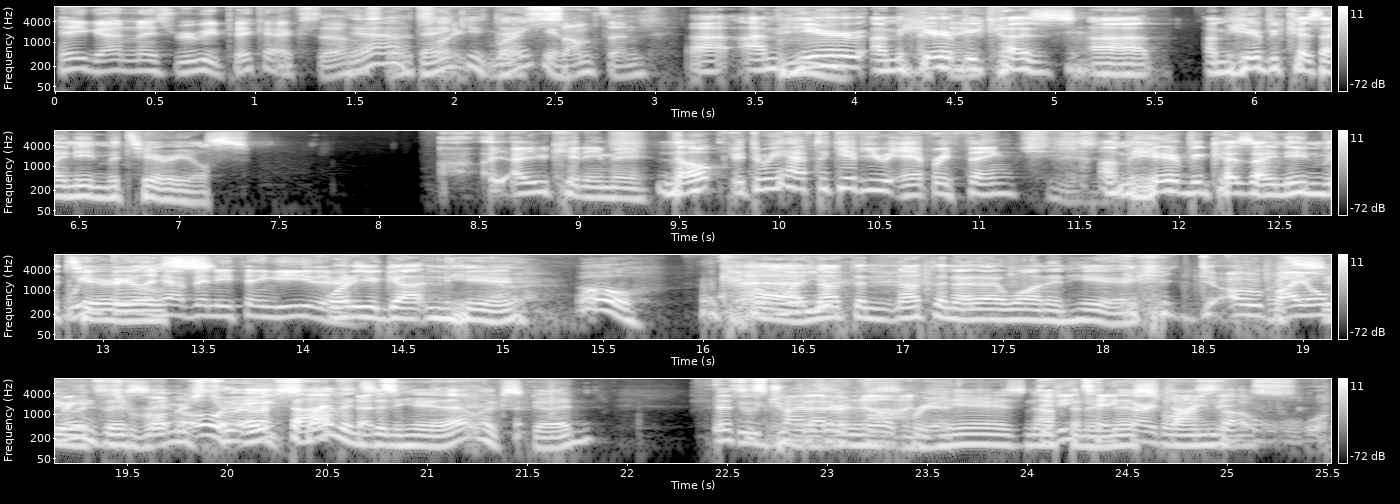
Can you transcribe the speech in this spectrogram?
Hey, you got a nice ruby pickaxe though. Yeah, so that's thank like you, worth thank you. Something. Uh, I'm here I'm here because uh I'm here because I need materials. Are- Are you kidding me? Nope. Do we have to give you everything? Jesus. I'm here because I need materials. we materials. barely have anything either. What do you got in here? Oh, Okay, what do you- nothing, nothing that I want in here. Oh, by Let's all means, this just rummage Oh, through eight stuff. diamonds That's- in here. That looks good. This is Dude, you kind of better not. inappropriate. Here's Did nothing he take in this our one. diamonds? So,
